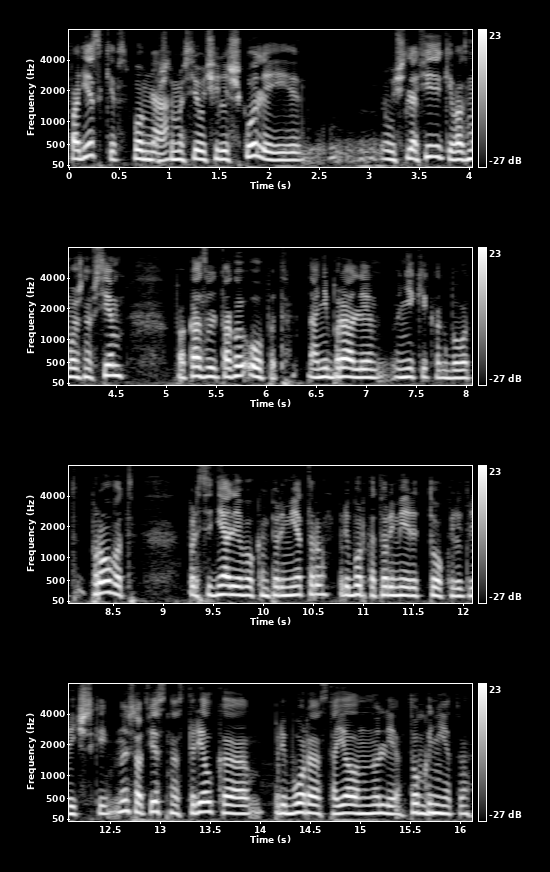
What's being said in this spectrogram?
по-детски вспомним, да. что мы все учились в школе, и учителя физики, возможно, всем показывали такой опыт. Они брали некий как бы вот провод, присоединяли его к амперметру, прибор, который меряет ток электрический. Ну и, соответственно, стрелка прибора стояла на нуле, тока угу. нету.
